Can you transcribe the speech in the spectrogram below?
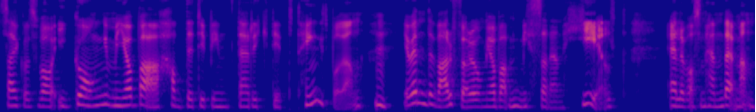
Cycles var igång men jag bara hade typ inte riktigt tänkt på den. Mm. Jag vet inte varför, om jag bara missade den helt eller vad som hände men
